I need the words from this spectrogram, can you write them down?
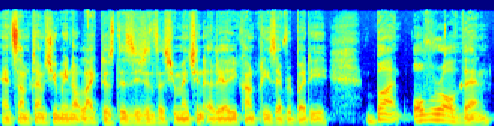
and sometimes you may not like those decisions, as you mentioned earlier. You can't please everybody, but overall, then,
